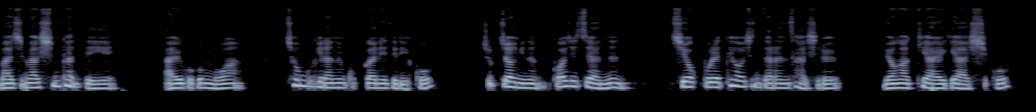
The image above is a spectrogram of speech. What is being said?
마지막 심판 때에 알곡은 모아 천국이라는 곳간에 들이고 쭉정이는 꺼지지 않는 지옥불에 태워진다는 사실을 명확히 알게 하시고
